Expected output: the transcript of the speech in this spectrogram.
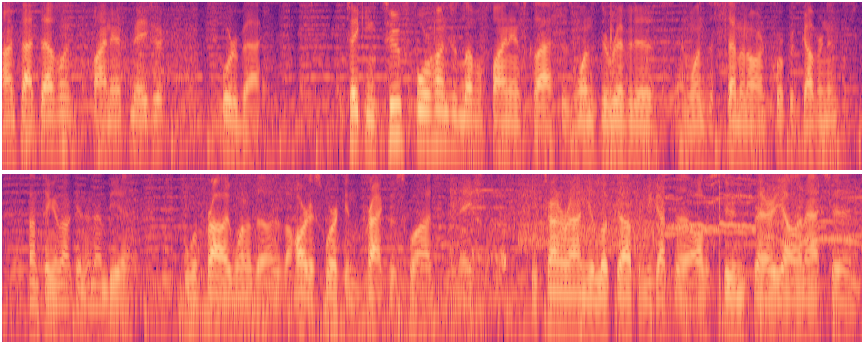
I'm Pat Devlin, finance major, quarterback. I'm taking two 400 level finance classes. One's derivatives and one's a seminar on corporate governance. I'm thinking about getting an MBA. We're probably one of the, the hardest working practice squads in the nation. You turn around, you look up, and you got the, all the students there yelling at you, and,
